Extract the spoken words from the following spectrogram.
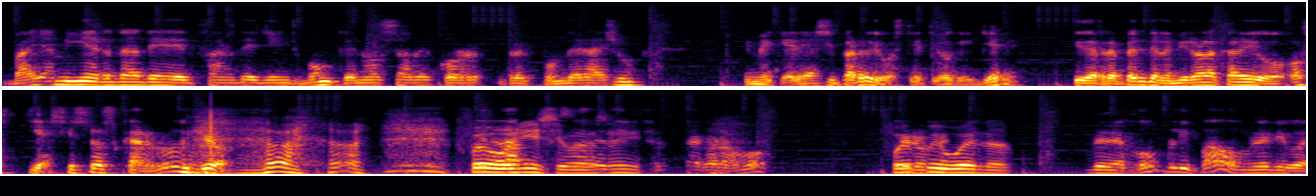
vaya mierda de fans de James Bond que no sabe responder a eso. Y me quedé así para y digo, este tío, ¿qué quiere? Y de repente le miro a la cara y digo, hostia, si es Oscar Rubio. Fue buenísima, sí. Fue Pero muy me- buena. Me dejó flipado, hombre, digo,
